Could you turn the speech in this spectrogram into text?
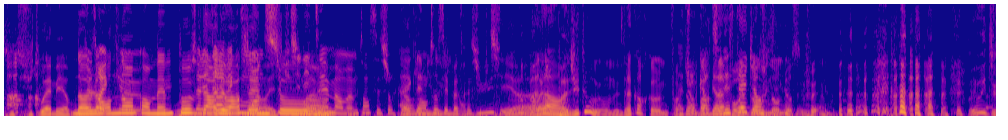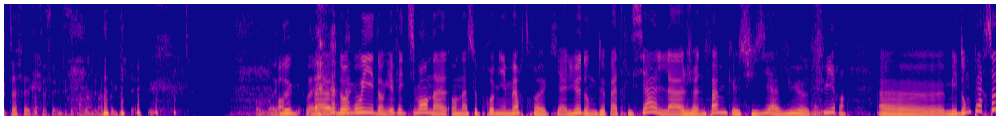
tout de suite, ouais, mais euh, Non, alors que- non, quand même. Pauvre Dario Argento. euh, mais en même temps, c'est sûr qu'Argento, c'est pas très subtil. et, euh, Ah voilà. non, pas du tout. On est d'accord quand même. Enfin, Attends, tu regardes ça pour être dans hein. une ambiance. oui, oui, tout à fait, tout à fait. Donc, bah, donc oui, donc effectivement, on a, on a ce premier meurtre euh, qui a lieu donc de Patricia, la jeune femme que Suzy a vue euh, fuir. Euh, mais dont personne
